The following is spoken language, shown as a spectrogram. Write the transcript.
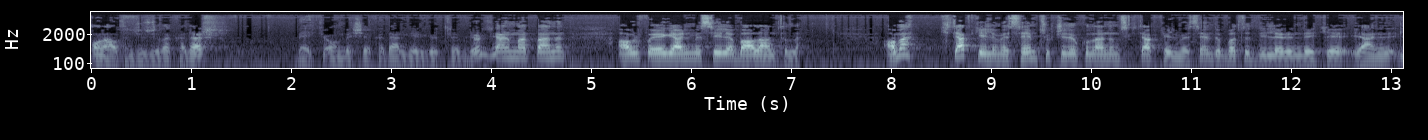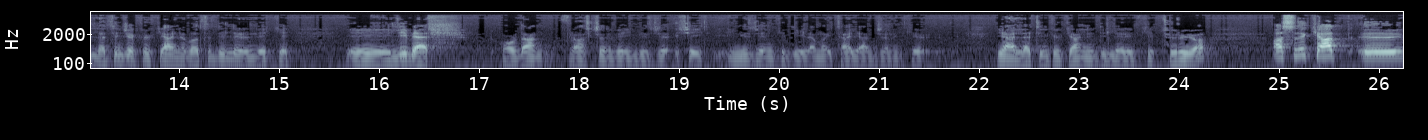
16. yüzyıla kadar belki 15'e kadar geri götürebiliyoruz. Yani matbaanın Avrupa'ya gelmesiyle bağlantılı. Ama kitap kelimesi hem Türkçe'de kullandığımız kitap kelimesi hem de Batı dillerindeki yani Latince kökenli Batı dillerindeki e, liber oradan Fransızcanın ve İngilizce şey İngilizceninki değil ama İtalyancanınki diğer Latin kökenli dillerinki türüyor. Aslında kağıt e,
